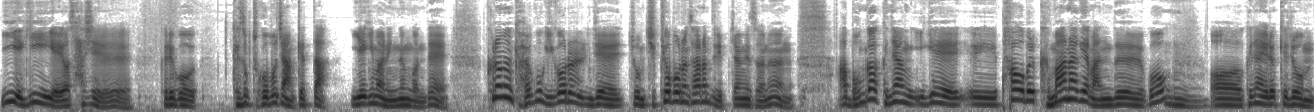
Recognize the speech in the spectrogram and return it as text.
이 얘기예요 사실. 그리고 계속 두고 보지 않겠다. 이 얘기만 있는 건데 그러면 결국 이거를 이제 좀 지켜보는 사람들 입장에서는 아 뭔가 그냥 이게 이 파업을 그만하게 만들고 음. 어 그냥 이렇게 좀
